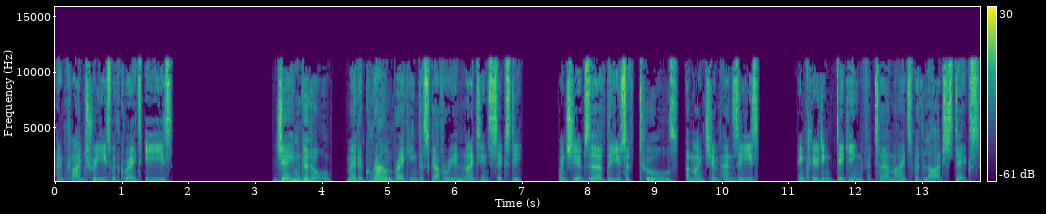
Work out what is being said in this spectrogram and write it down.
and climb trees with great ease. Jane Goodall made a groundbreaking discovery in 1960 when she observed the use of tools among chimpanzees, including digging for termites with large sticks.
